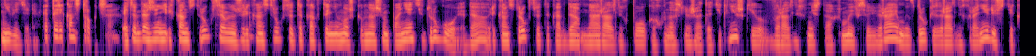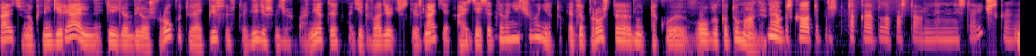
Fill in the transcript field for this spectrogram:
не видели. Это реконструкция. Это даже не реконструкция, потому что реконструкция это как-то немножко в нашем понятии другое. Да? Реконструкция это когда на разных полках у нас лежат эти книжки в разных местах. Мы их собираем, и вдруг из разных хранилищ стекаются, но книги реальные. Ты ее берешь в руку, ты ее описываешь, ты видишь, видишь пометы, какие-то владельческие знаки, а здесь этого ничего нету. Это просто ну, такое облако тумана. Ну, я бы сказала, это просто такая была поставлена именно историческая задача.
